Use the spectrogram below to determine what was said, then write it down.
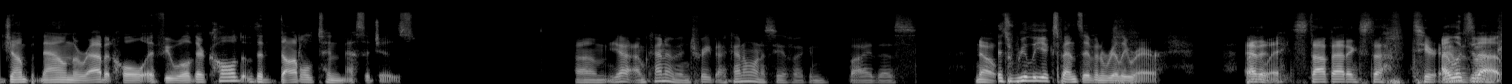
jump down the rabbit hole, if you will, they're called the Dodleston messages. Um, yeah, I'm kind of intrigued. I kind of want to see if I can buy this. No, It's really expensive and really rare. Evan, stop adding stuff to your I looked it up.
